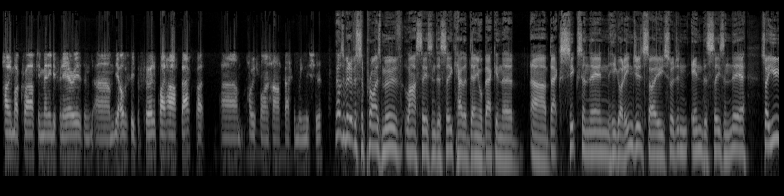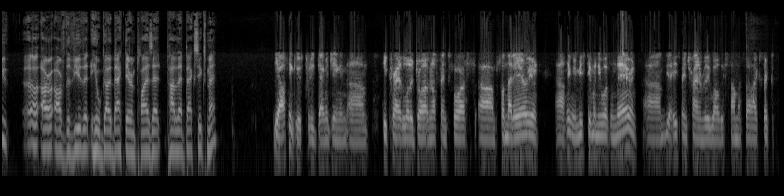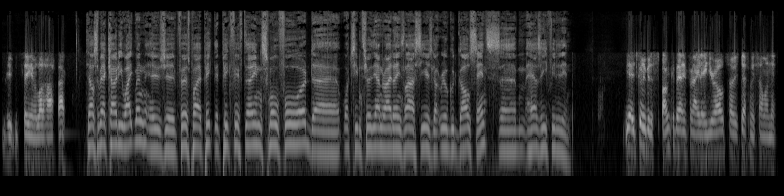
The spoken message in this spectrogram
hone my craft in many different areas, and um, yeah, obviously prefer to play half back, but um, probably find half back and wing this year. That was a bit of a surprise move last season to see Caleb Daniel back in the uh, back six, and then he got injured, so he sort of didn't end the season there. So you uh, are of the view that he'll go back there and play as that part of that back six, Matt? Yeah, I think he was pretty damaging, and um, he created a lot of drive and offense for us um, from that area. And uh, I think we missed him when he wasn't there, and um, yeah, he's been training really well this summer, so I expect to see him a lot of halfback. Tell us about Cody Weightman, who's your first player picked at pick 15, small forward. Uh, watched him through the under 18s last year. He's got real good goal sense. Um, how's he fitted in? Yeah, he's got a bit of spunk about him for an 18 year old, so he's definitely someone that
